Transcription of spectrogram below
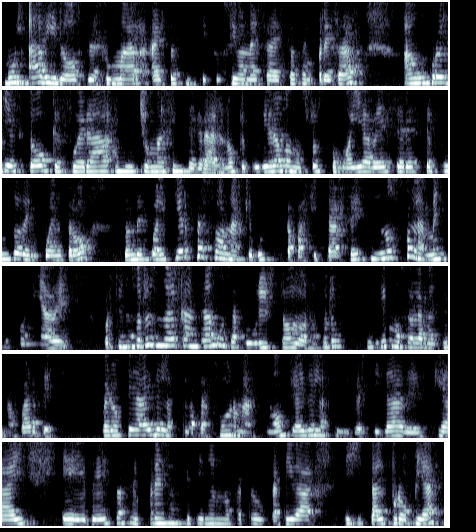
muy ávidos de sumar a estas instituciones, a estas empresas, a un proyecto que fuera mucho más integral, ¿no? Que pudiéramos nosotros como IAB ser este punto de encuentro donde cualquier persona que busque capacitarse, no solamente con IAB, porque nosotros no alcanzamos a cubrir todo, nosotros cubrimos solamente una parte, pero ¿qué hay de las plataformas, ¿no? ¿Qué hay de las universidades? ¿Qué hay eh, de estas empresas que tienen una oferta educativa digital propia?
